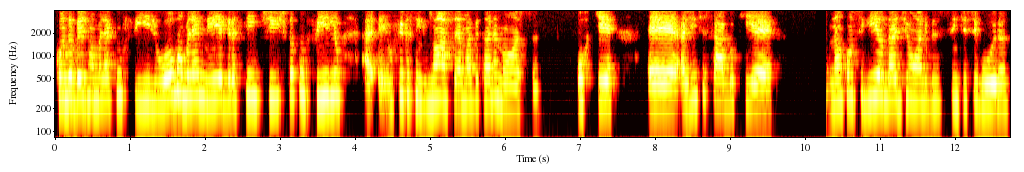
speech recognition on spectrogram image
quando eu vejo uma mulher com filho, ou uma mulher negra, cientista com filho, eu fico assim, nossa, é uma vitória nossa. Porque é, a gente sabe o que é não conseguir andar de ônibus e se sentir segura.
